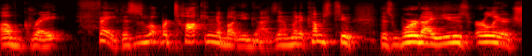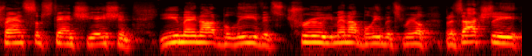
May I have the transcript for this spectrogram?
of great faith. This is what we're talking about, you guys. And when it comes to this word I used earlier, transubstantiation, you may not believe it's true, you may not believe it's real, but it's actually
